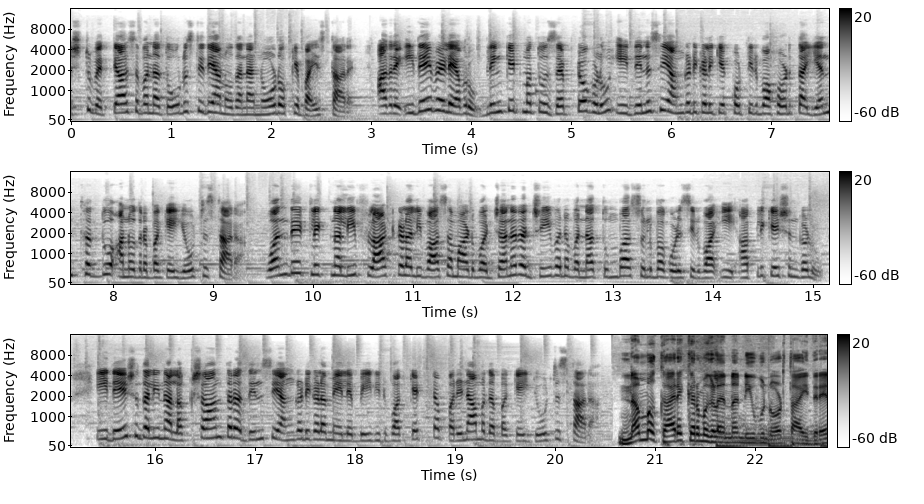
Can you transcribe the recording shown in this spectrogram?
ಎಷ್ಟು ವ್ಯತ್ಯಾಸವನ್ನ ತೋರಿಸ್ತಿದೆ ಅನ್ನೋದನ್ನ ನೋಡೋಕೆ ಬಯಸ್ತಾರೆ. ಆದರೆ ಇದೇ ವೇಳೆ ಅವರು ಬ್ಲಿಂಕಿಟ್ ಮತ್ತು ಜೆಪ್ಟೋಗಳು ಈ ದಿನಸಿ ಅಂಗಡಿಗಳಿಗೆ ಕೊಟ್ಟಿರುವ ಹೊಡೆತ ಎಂಥದ್ದು ಅನ್ನೋದರ ಬಗ್ಗೆ ಯೋಚಿಸ್ತಾರ. ಒಂದೇ ಕ್ಲಿಕ್ನಲ್ಲಿ ಫ್ಲಾಟ್ಗಳಲ್ಲಿ ವಾಸ ಮಾಡುವ ಜನರ ಜೀವನವನ್ನ ತುಂಬಾ ಸುಲಭಗೊಳಿಸಿರುವ ಈ ಅಪ್ಲಿಕೇಶನ್ಗಳು ಈ ದೇಶದಲ್ಲಿನ ಲಕ್ಷಾಂತರ ದಿನಸಿ ಅಂಗಡಿಗಳ ಮೇಲೆ ಬೀದಿರುವ ಕೆಟ್ಟ ಪರಿಣಾಮದ ಬಗ್ಗೆ ಯೋಚಿಸ್ತಾರ. ನಮ್ಮ ಕಾರ್ಯಕ್ರಮಗಳನ್ನ ನೀವು ನೋಡ್ತಾ ಇದ್ರೆ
